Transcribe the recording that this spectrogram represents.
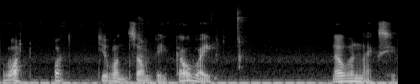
What? What do you want, zombie? Go away. No one likes you.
